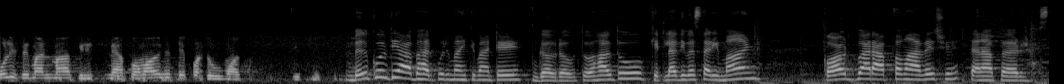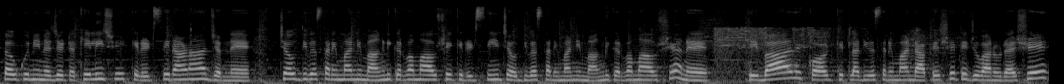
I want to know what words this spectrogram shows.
પોલીસ રિમાન્ડમાં કિરીટસિંહને આપવામાં આવે છે તે પણ જોવું મહત્વનું બિલકુલથી આભાર. પૂરી માહિતી માટે ગૌરવ. તો હાલ તો કેટલા દિવસના રિમાન્ડ? કોર્ટ દ્વારા આપવામાં આવે છે. તેના પર સૌ કોઈની નજર ટકેલી છે. કિરીટસિંહ રાણા, જેમને ચૌદ દિવસના રિમાન્ડની માંગણી કરવામાં આવશે. કિરીટસિંહ ચૌદ દિવસના રિમાન્ડની માંગણી કરવામાં આવશે અને તે બાદ કોર્ટ કેટલા દિવસના રિમાન્ડ આપે છે તે જોવાનું રહેશે.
